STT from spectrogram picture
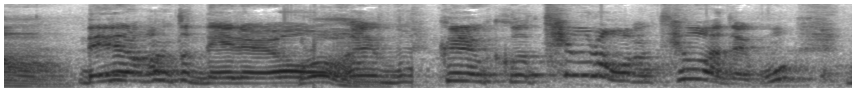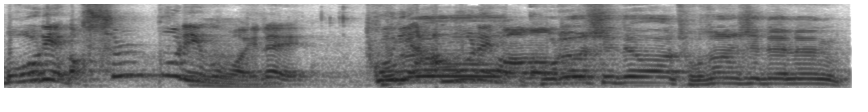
어. 내리라고 하면 또 내려요. 그럼. 아니, 뭐, 그리고 그거 태우라고 하면 태워야 되고 머리에 막 술 뿌리고 음. 막 이래. 돈이 고려- 아무리 많아. 고려 시대와 조선 시대는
